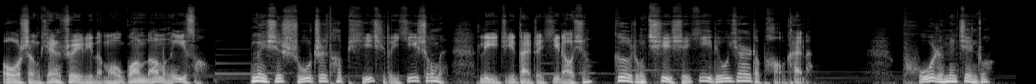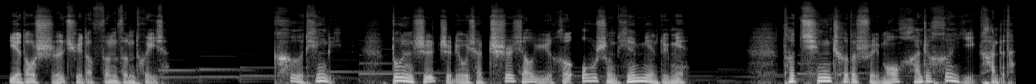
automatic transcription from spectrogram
欧胜天锐利的眸光冷冷一扫，那些熟知他脾气的医生们立即带着医疗箱、各种器械一溜烟的跑开了。仆人们见状，也都识趣的纷纷退下。客厅里，顿时只留下池小雨和欧胜天面对面。他清澈的水眸含着恨意看着他。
